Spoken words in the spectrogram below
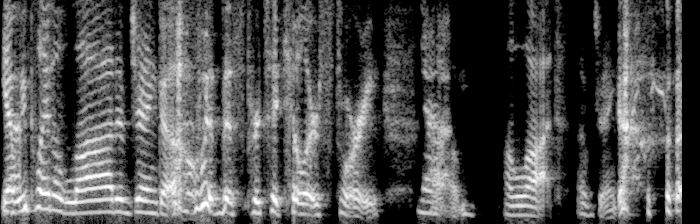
Yeah. we played a lot of Jenga with this particular story. Yeah. Um, a lot of Jenga.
